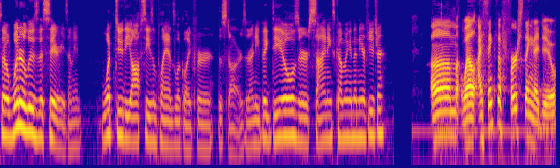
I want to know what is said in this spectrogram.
So win or lose this series, I mean, what do the off-season plans look like for the Stars? Are any big deals or signings coming in the near future? Um, well, I think the first thing they do,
